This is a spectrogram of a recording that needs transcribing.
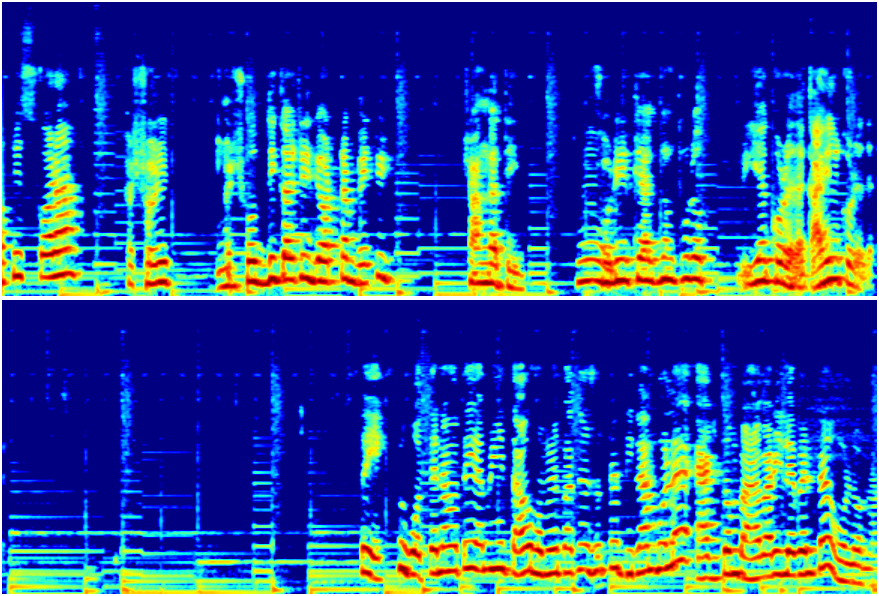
অফিস করা। শরীর সর্দি কাশি জ্বরটা বেশি সাংঘাতিক। শরীরকে একদম পুরো ইয়ে করে দেয় কাহিল করে দেয়। তো একটু হতে না হতেই আমি তাও হোমিওপ্যাথি ওষুধটা দিলাম বলে একদম বাড়াবাড়ি লেভেলটা হলো না।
